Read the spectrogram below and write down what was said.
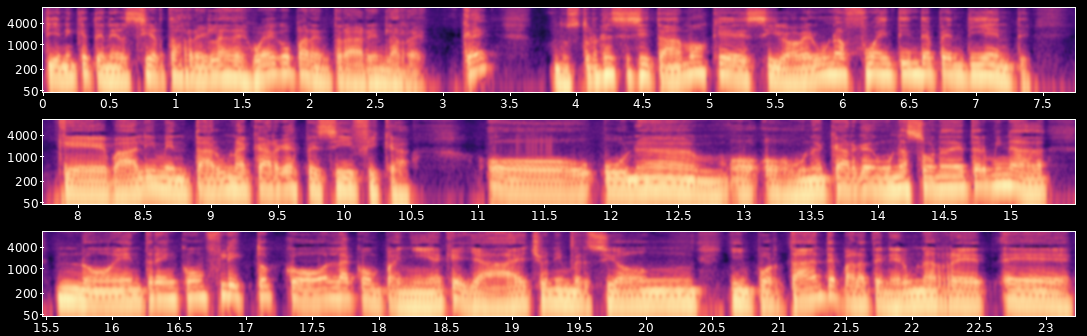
tienen que tener ciertas reglas de juego para entrar en la red. ¿okay? Nosotros necesitamos que si va a haber una fuente independiente que va a alimentar una carga específica o una, o, una carga en una zona determinada no entre en conflicto con la compañía que ya ha hecho una inversión importante para tener una red, eh,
